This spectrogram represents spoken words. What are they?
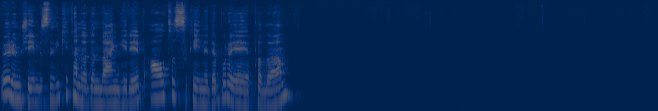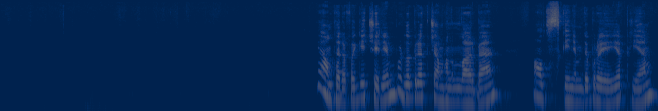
örümceğimizin iki kanadından girip 6 sık iğne de buraya yapalım. Yan tarafa geçelim. Burada bırakacağım hanımlar ben. Alt sık iğnemi de buraya yapayım.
